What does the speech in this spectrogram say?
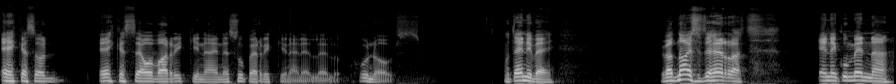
Ehkä se on, ehkä se on vaan rikkinäinen, superrikkinäinen lelu. Who knows? Mutta anyway, hyvät naiset ja herrat, ennen kuin mennään,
